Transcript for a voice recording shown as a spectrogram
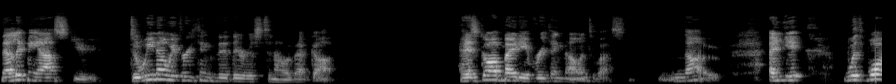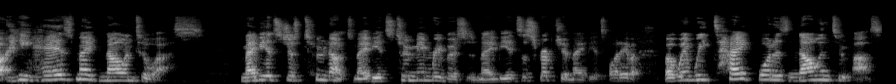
Now, let me ask you do we know everything that there is to know about God? Has God made everything known to us? No. And yet, with what He has made known to us, maybe it's just two notes, maybe it's two memory verses, maybe it's a scripture, maybe it's whatever. But when we take what is known to us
